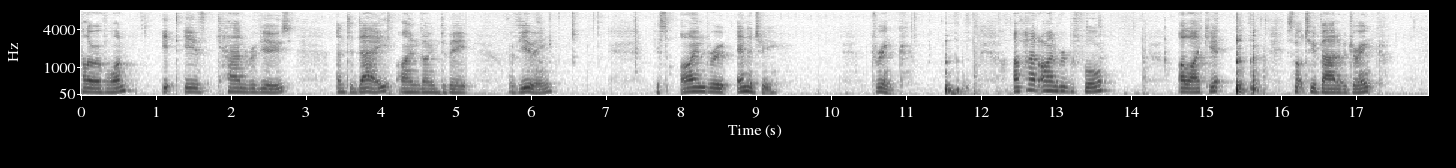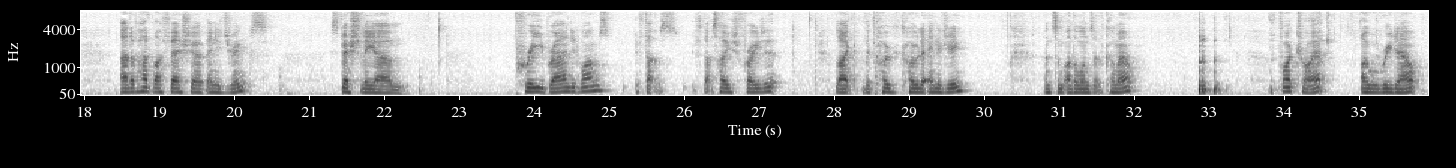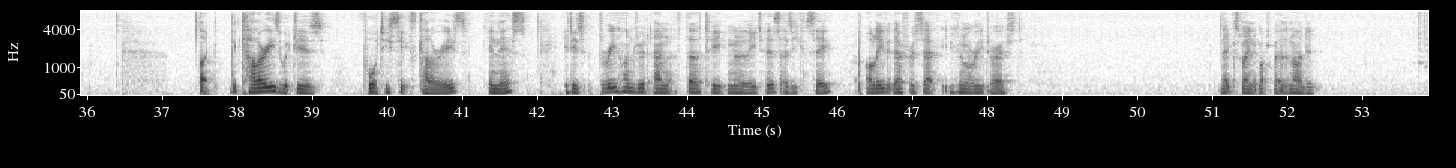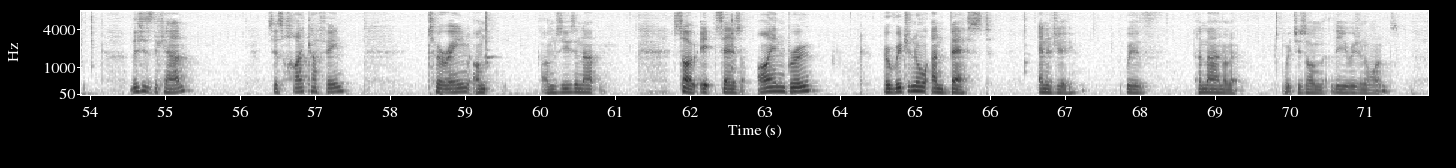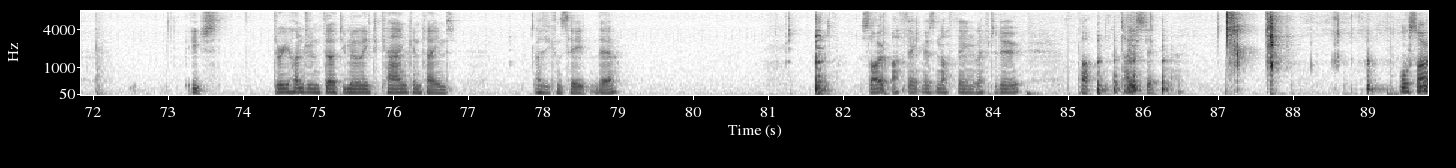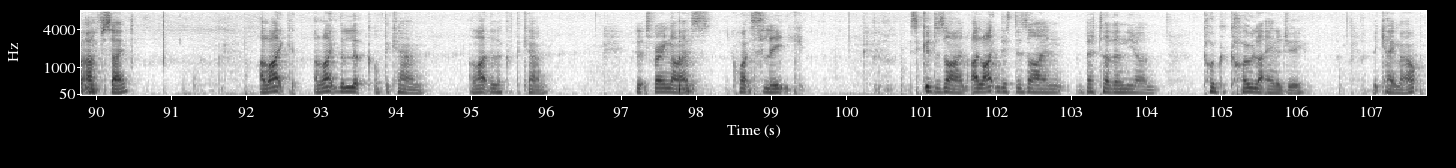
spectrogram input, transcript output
Hello everyone, it is Can Reviews and today I'm going to be reviewing this Irn-Bru Energy drink. I've had Irn-Bru before, I like it, it's not too bad of a drink. And I've had my fair share of energy drinks, especially um, pre-branded ones, if that's if that's how you phrase it, like the Coca-Cola Energy and some other ones that have come out. Before I try it, I will read out like the calories, which is 46 calories in this. It is 330 milliliters, as you can see. I'll leave it there for a sec. You can read the rest. They explain it much better than I did. This is the can. It says high caffeine, taurine. I'm I'm just using that. So it says Irn-Bru, original and best energy, with a man on it, which is on the original ones. Each 330 milliliter can contains, as you can see there. So I think there's nothing left to do but taste it. Also, I have to say, I like I like the look of the can. I like the look of the can. It looks very nice, quite sleek. It's a good design. I like this design better than the um, Coca-Cola Energy that came out.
